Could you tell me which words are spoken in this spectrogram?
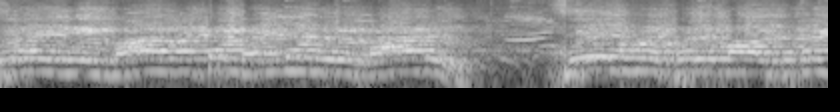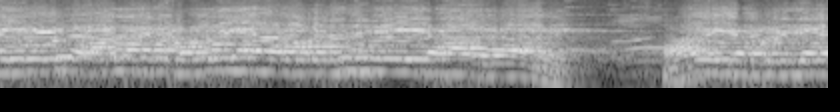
சிவகங்கை மாவட்டம் வெள்ளூர் நாடு. சேருவ பெருமாள் துணையோடு அழக மலையான மதுமையினார்கள் ஆயுதப்படுகிற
